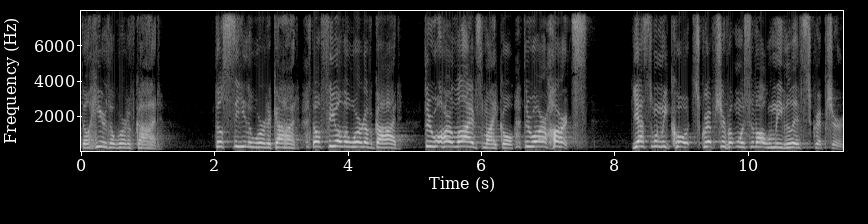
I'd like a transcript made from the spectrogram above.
they'll hear the Word of God. They'll see the Word of God. They'll feel the Word of God through our lives, Michael, through our hearts. Yes, when we quote Scripture, but most of all, when we live Scripture.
